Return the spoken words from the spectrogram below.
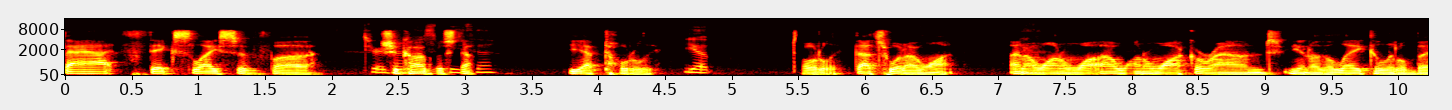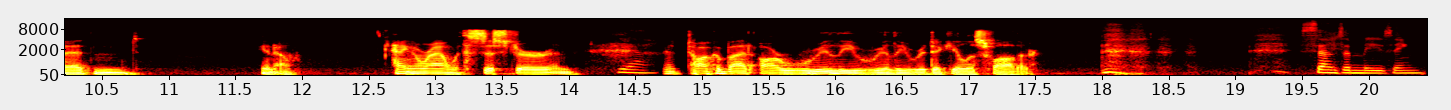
fat, thick slice of uh, Chicago stuff. Yeah, totally. Yep. Totally. That's what I want, and. I want to. Wa- I want to walk around, you know, the lake a little bit, and you know, hang around with sister and yeah. and talk about our really, really ridiculous father. Sounds amazing.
